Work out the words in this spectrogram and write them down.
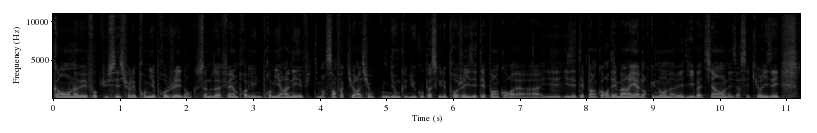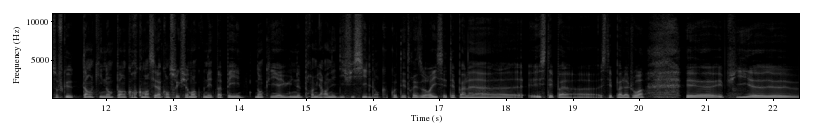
quand on avait focusé sur les premiers projets, donc ça nous a fait une première année effectivement sans facturation. Donc du coup parce que les projets ils étaient pas encore ils étaient pas encore démarrés alors que nous on avait dit bah tiens on les a sécurisés. Sauf que tant qu'ils n'ont pas encore commencé la construction donc vous n'êtes pas payé. Donc il y a eu une première année difficile. Donc côté trésorerie c'était pas la c'était pas c'était pas la joie. Et, et puis euh,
